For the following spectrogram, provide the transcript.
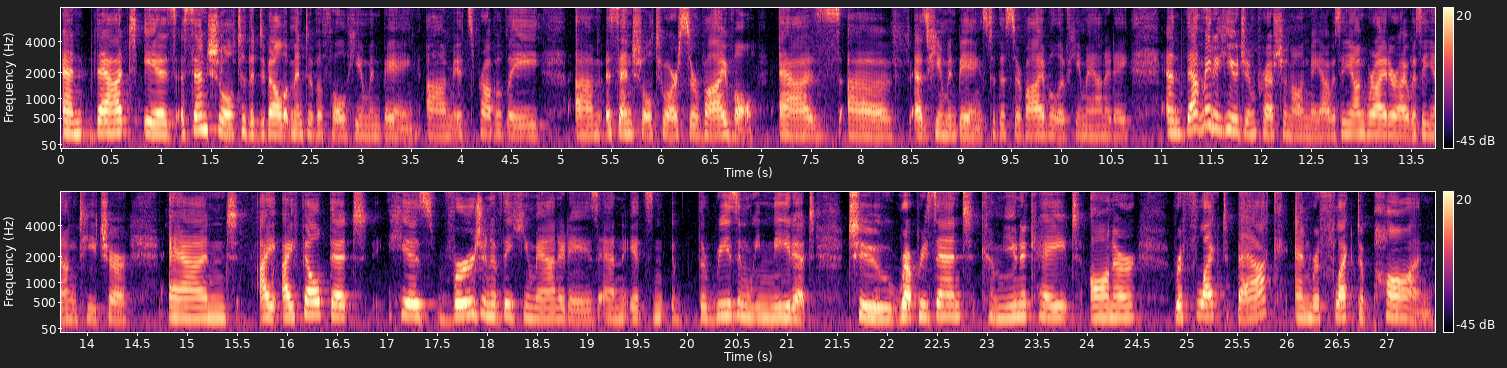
And that is essential to the development of a full human being. Um, it's probably um, essential to our survival as, uh, as human beings, to the survival of humanity. And that made a huge impression on me. I was a young writer, I was a young teacher, and I, I felt that his version of the humanities and it's the reason we need it to represent, communicate, honor, reflect back and reflect upon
